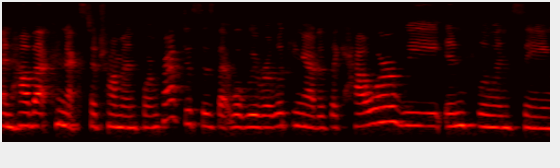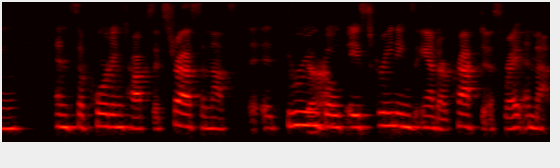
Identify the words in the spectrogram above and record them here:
and how that connects to trauma informed practices that what we were looking at is like how are we influencing and supporting toxic stress and that's it, through yeah. both a screenings and our practice right and that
